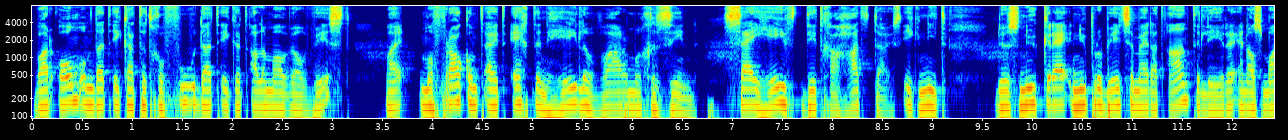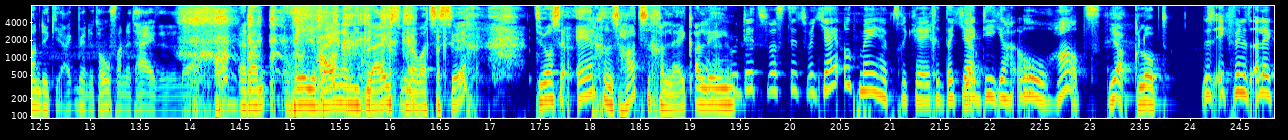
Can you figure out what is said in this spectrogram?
Waarom? Omdat ik had het gevoel dat ik het allemaal wel wist. Maar mijn vrouw komt uit echt een hele warme gezin. Zij heeft dit gehad thuis, ik niet. Dus nu, krijg, nu probeert ze mij dat aan te leren. En als man denk ik, ja, ik ben het hoofd van het huis. En dan wil je bijna niet luisteren naar wat ze zegt. Terwijl ze ergens had ze gelijk. Alleen. Ja, dit was dit wat jij ook mee hebt gekregen. Dat jij die rol had. Ja, klopt. Dus ik vind het alleen...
